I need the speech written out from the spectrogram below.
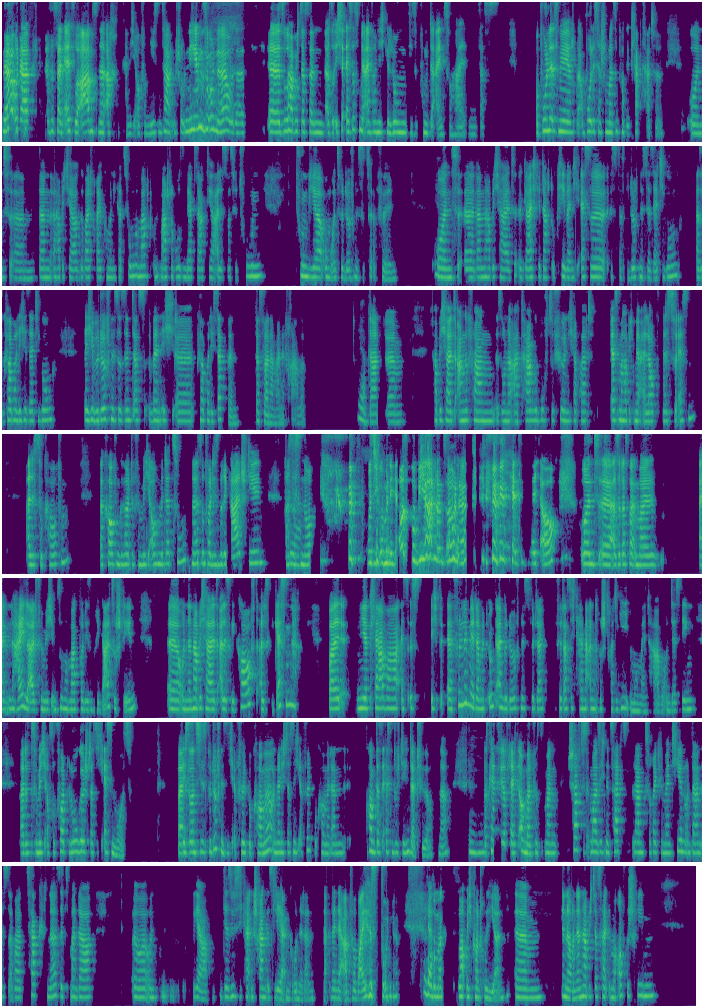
ja, oder das ist dann 11 Uhr abends, ne? ach, kann ich auch vom nächsten Tag schon nehmen, so, ne? Oder äh, so habe ich das dann, also ich, es ist mir einfach nicht gelungen, diese Punkte einzuhalten. Das, obwohl es mir, obwohl es ja schon mal super geklappt hatte. Und ähm, dann habe ich ja gewaltfreie Kommunikation gemacht und Marshall Rosenberg sagt ja, alles, was wir tun, tun wir, um uns Bedürfnisse zu erfüllen. Ja. Und äh, dann habe ich halt äh, gleich gedacht, okay, wenn ich esse, ist das Bedürfnis der Sättigung, also körperliche Sättigung. Welche Bedürfnisse sind das, wenn ich äh, körperlich satt bin? Das war dann meine Frage. Ja. dann ähm, habe ich halt angefangen, so eine Art Tagebuch zu führen. Ich habe halt, erstmal habe ich mir erlaubt, alles zu essen, alles zu kaufen. Weil kaufen gehörte für mich auch mit dazu, ne? so vor diesem Regal stehen. Was ja. ist neu? muss ich unbedingt ausprobieren und so. Ne? Ihr vielleicht auch. Und äh, also das war immer ein Highlight für mich, im Supermarkt vor diesem Regal zu stehen. Äh, und dann habe ich halt alles gekauft, alles gegessen, weil mir klar war, es ist, ich erfülle mir damit irgendein Bedürfnis, für, da, für das ich keine andere Strategie im Moment habe. Und deswegen war das für mich auch sofort logisch, dass ich essen muss weil ich sonst dieses Bedürfnis nicht erfüllt bekomme. Und wenn ich das nicht erfüllt bekomme, dann kommt das Essen durch die Hintertür. Ne? Mhm. Das kennst du ja vielleicht auch. Man, man, schafft es immer, sich eine Zeit lang zu reglementieren und dann ist aber zack, ne, sitzt man da äh, und ja, der Süßigkeiten-Schrank ist leer im Grunde dann, wenn der Abend vorbei ist. Und, ne? ja. und man überhaupt nicht kontrollieren. Ähm, genau, und dann habe ich das halt immer aufgeschrieben,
